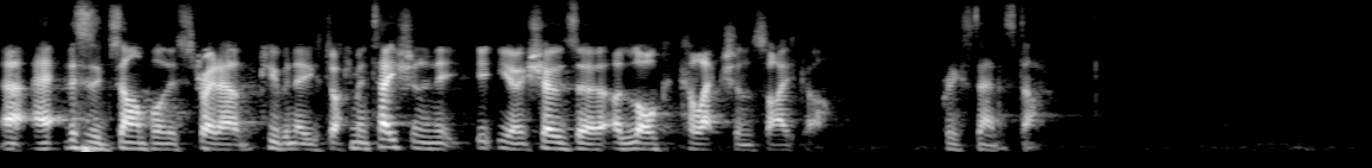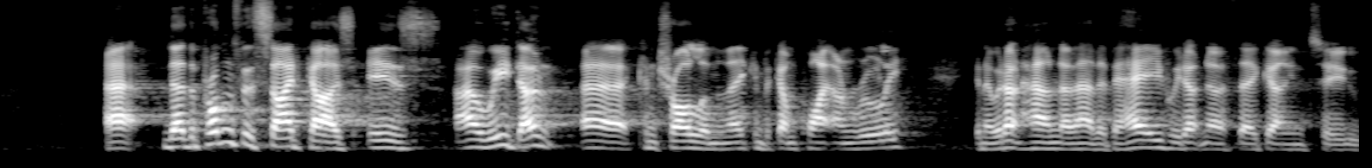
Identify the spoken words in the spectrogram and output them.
Uh, uh this is example, it's straight out of Kubernetes documentation, and it, it you know, shows a, a log collection sidecar. Pretty standard stuff. Uh, the, the, problems with sidecars is uh, we don't uh, control them and they can become quite unruly. You know, we don't know how they behave. We don't know if they're going to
